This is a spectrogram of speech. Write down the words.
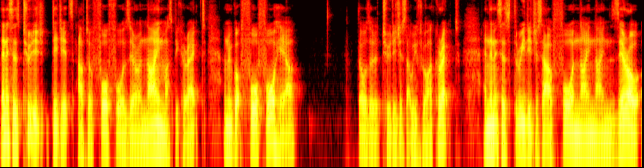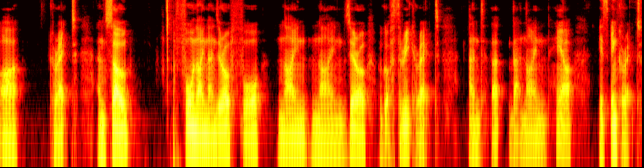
Then it says two dig digits out of 4409 must be correct. And we've got 44 here. Those are the two digits that we feel are correct. And then it says three digits out of 4990 are correct. And so 4990, 4990. We've got three correct, and that, that nine here is incorrect.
